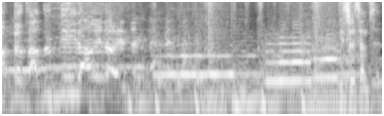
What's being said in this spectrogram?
මට සතුට දීලා වෙනවා මිස්ටර් සැම්සන්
